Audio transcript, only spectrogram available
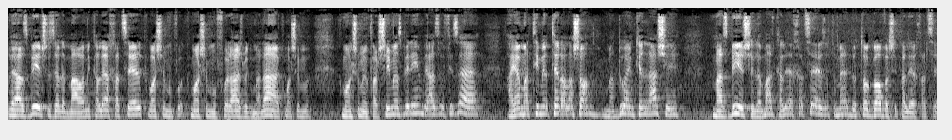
להסביר שזה למעלה מקלי החצר, כמו, שמפ... כמו שמפורש בגמרא, כמו, ש... כמו שמפרשים מסבירים, ואז לפי זה היה מתאים יותר הלשון. מדוע אם כן רש"י מסביר שלמד קלי החצר, זאת אומרת באותו גובה של קלי החצר.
